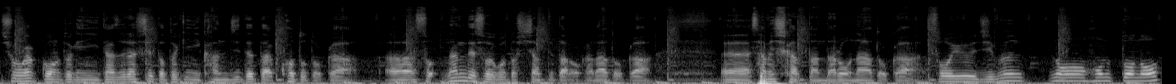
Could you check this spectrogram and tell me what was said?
小学校の時にいたずらしてた時に感じてたこととかあそなんでそういうことしちゃってたのかなとか、えー、寂しかったんだろうなとかそういう自分の本当の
